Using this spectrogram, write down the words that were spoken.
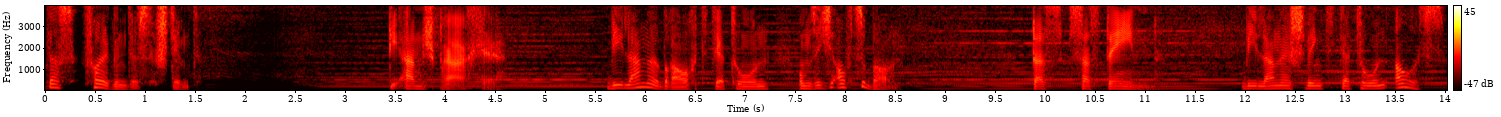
dass Folgendes stimmt. Die Ansprache. Wie lange braucht der Ton, um sich aufzubauen? Das Sustain. Wie lange schwingt der Ton aus?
